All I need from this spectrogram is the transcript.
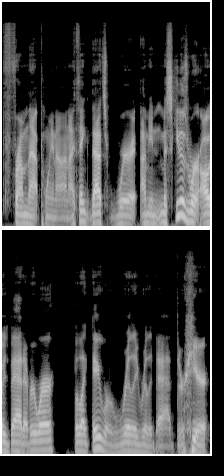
from that point on. I think that's where, I mean, mosquitoes were always bad everywhere, but like they were really, really bad through here.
